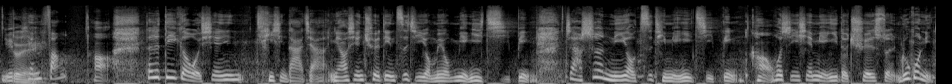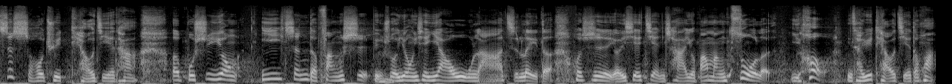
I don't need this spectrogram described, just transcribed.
一些偏方。好，但是第一个，我先提醒大家，你要先确定自己有没有免疫疾病。假设你有自体免疫疾病，哈，或是一些免疫的缺损，如果你这时候去调节它，而不是用医生的方式，比如说用一些药物啦之类的，或是有一些检查有帮忙做了以后，你才去调节的话，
